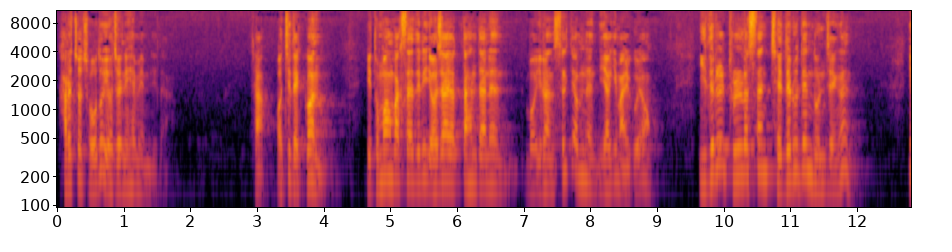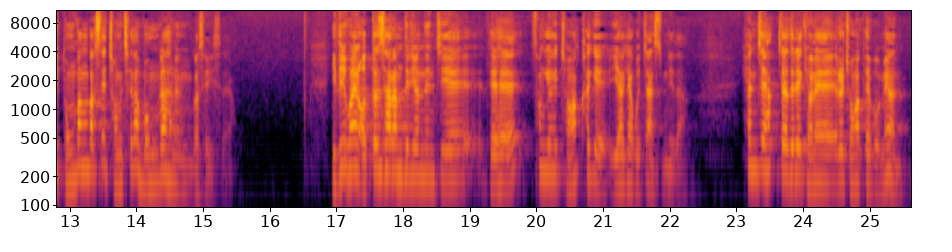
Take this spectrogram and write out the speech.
가르쳐 줘도 여전히 헤맵니다. 자, 어찌됐건, 이 도망 박사들이 여자였다 한다는 뭐 이런 쓸데없는 이야기 말고요. 이들을 둘러싼 제대로 된 논쟁은 이 동방 박사의 정체가 뭔가 하는 것에 있어요. 이들이 과연 어떤 사람들이었는지에 대해 성경이 정확하게 이야기하고 있지 않습니다. 현재 학자들의 견해를 종합해 보면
